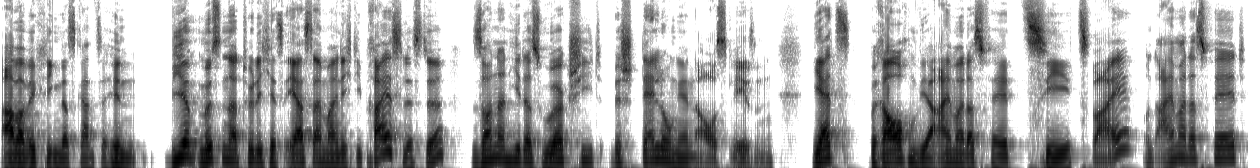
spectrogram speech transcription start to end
aber wir kriegen das Ganze hin. Wir müssen natürlich jetzt erst einmal nicht die Preisliste, sondern hier das Worksheet Bestellungen auslesen. Jetzt brauchen wir einmal das Feld C2 und einmal das Feld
